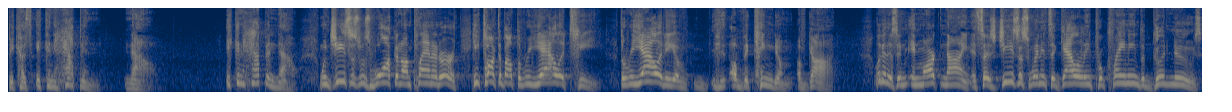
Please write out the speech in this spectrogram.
because it can happen now. It can happen now. When Jesus was walking on planet Earth, he talked about the reality, the reality of, of the kingdom of God. Look at this in, in, Mark 9. It says, Jesus went into Galilee proclaiming the good news.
